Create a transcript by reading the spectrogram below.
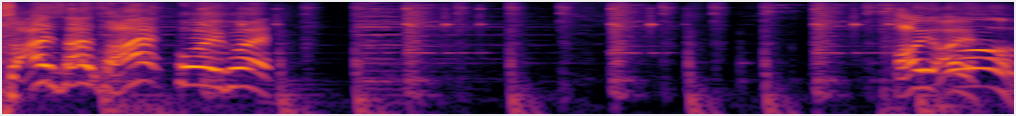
甩甩甩，可以可以。哎呀哎呀，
